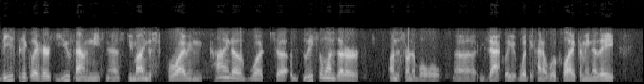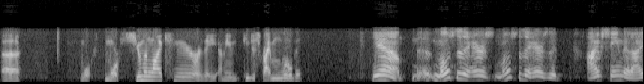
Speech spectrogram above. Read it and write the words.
these particular hairs you found in these nests, do you mind describing kind of what, uh, at least the ones that are undiscernible uh, exactly what they kind of look like? I mean, are they uh, more more human-like hair? Or are they? I mean, can you describe them a little bit? yeah, most of the hairs, most of the hairs that I've seen that I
